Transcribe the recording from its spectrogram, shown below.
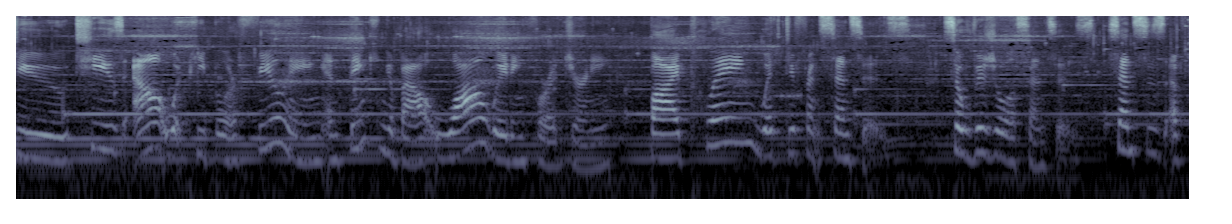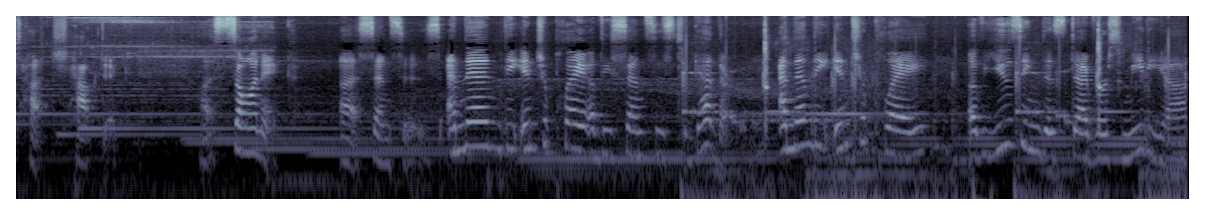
to tease out what people are feeling and thinking about while waiting for a journey by playing with different senses. So, visual senses, senses of touch, haptic, uh, sonic uh, senses, and then the interplay of these senses together, and then the interplay of using this diverse media,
